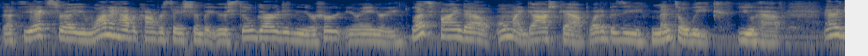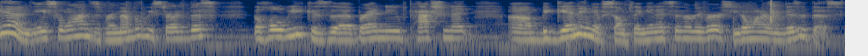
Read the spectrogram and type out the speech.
That's the extra. You want to have a conversation, but you're still guarded and you're hurt and you're angry. Let's find out. Oh my gosh, Cap, what a busy mental week you have. And again, the Ace of Wands, remember we started this? The whole week is a brand new, passionate um, beginning of something, and it's in the reverse. You don't want to revisit this.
